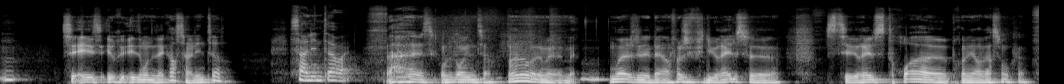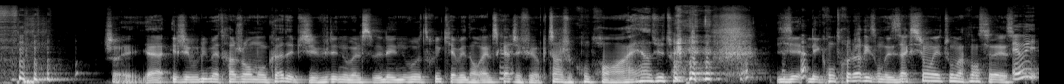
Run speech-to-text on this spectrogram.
Mm. C'est- et, on est d'accord, c'est un linter. C'est un linter, ouais. Ah ouais, c'est complètement linter. Non, non, mais- mais- mais- Mm. moi, la dernière fois, j'ai fait du Rails, euh, c'était Rails 3, euh, première version, quoi. J'ai voulu mettre à jour mon code, et puis j'ai vu les, nouvelles, les nouveaux trucs qu'il y avait dans Rails 4, j'ai fait, oh, putain, je comprends rien du tout. Les contrôleurs, ils ont des actions et tout maintenant, c'est, Eh oui,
